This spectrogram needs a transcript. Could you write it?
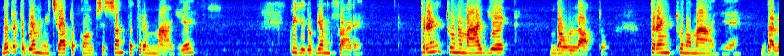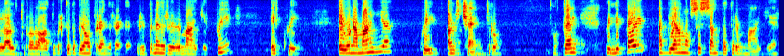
Dato che abbiamo iniziato con 63 maglie quindi dobbiamo fare 31 maglie da un lato 31 maglie dall'altro lato perché dobbiamo prendere riprendere le maglie qui e qui. E una maglia qui al centro ok? Quindi poi abbiamo 63 maglie.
